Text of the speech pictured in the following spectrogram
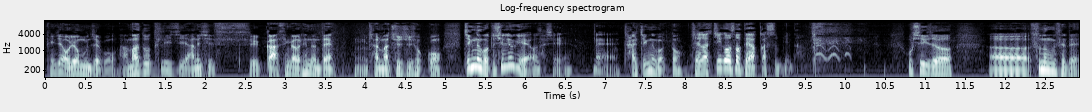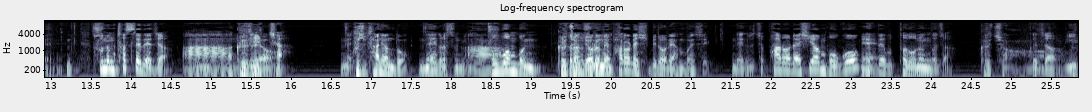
굉장히 어려운 문제고 아마도 틀리지 않으실까 생각을 했는데 음, 잘 맞추셨고 찍는 것도 실력이에요, 사실. 네, 잘 찍는 것도 제가 찍어서 대학 갔습니다. 혹시 저 어, 수능 세대 수능 첫 세대죠. 아 그러세요? 1차. 네. 94년도 네, 그렇습니다. 아. 두번 본. 그렇죠. 여름에 수능이었죠. 8월에 11월에 한 번씩 네, 그렇죠. 8월에 시험 보고 예. 그때부터 노는 거죠. 그렇죠. 그죠. 이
